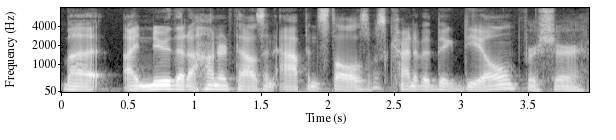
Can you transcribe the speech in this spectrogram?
but I knew that hundred thousand app installs was kind of a big deal. For sure.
